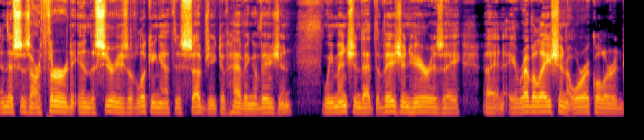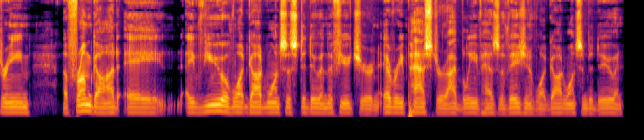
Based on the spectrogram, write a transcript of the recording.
And this is our third in the series of looking at this subject of having a vision. We mentioned that the vision here is a a, a revelation, oracle or a dream uh, from God a a view of what God wants us to do in the future. And every pastor, I believe, has a vision of what God wants him to do, and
